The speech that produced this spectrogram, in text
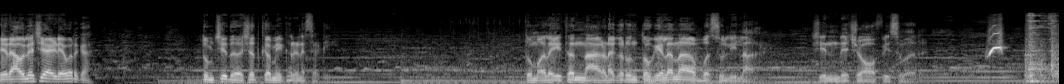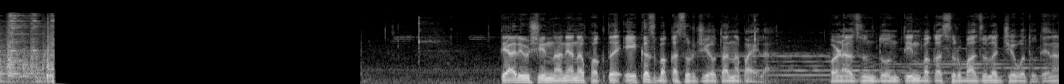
हे रावल्याची आयडियावर का? तुमची दहशत कमी करण्यासाठी. तुम्हाला इथं नागडा करून तो गेला ना वसुलीला शिंदेच्या ऑफिसवर. त्या दिवशी नाण्यानं फक्त एकच बकासूर जेवताना पाहिला. पण अजून दोन तीन बकासूर बाजूला जेवत होते ना.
